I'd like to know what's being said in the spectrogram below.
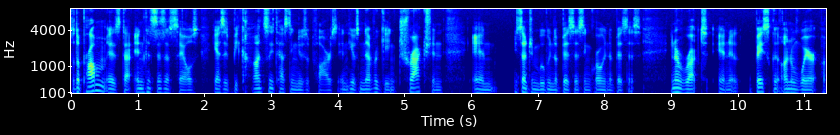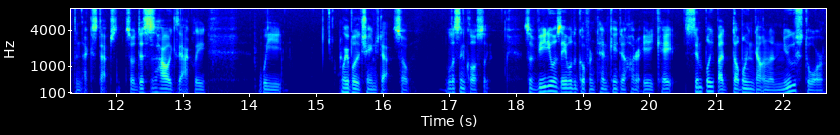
So the problem is that inconsistent sales, he has to be constantly testing new suppliers, and he was never getting traction and essentially moving the business and growing the business in a rut and basically unaware of the next steps. So this is how exactly we were able to change that. So listen closely. So Veeti was able to go from 10K to 180K simply by doubling down on a new store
